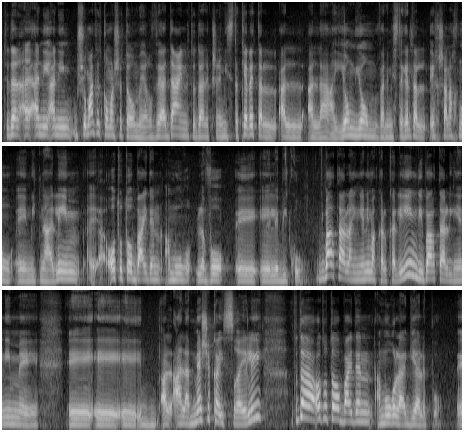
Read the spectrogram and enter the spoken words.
אתה יודע, אני, אני שומעת את כל מה שאתה אומר, ועדיין, אתה יודע, כשאני מסתכלת על, על, על היום-יום, ואני מסתכלת על איך שאנחנו אה, מתנהלים, אה, אוטוטו ביידן אמור לבוא אה, אה, לביקור. דיברת על העניינים הכלכליים, דיברת על עניינים, אה, אה, אה, אה, על, על המשק הישראלי. אתה יודע, אוטוטו ביידן אמור להגיע לפה. אה,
